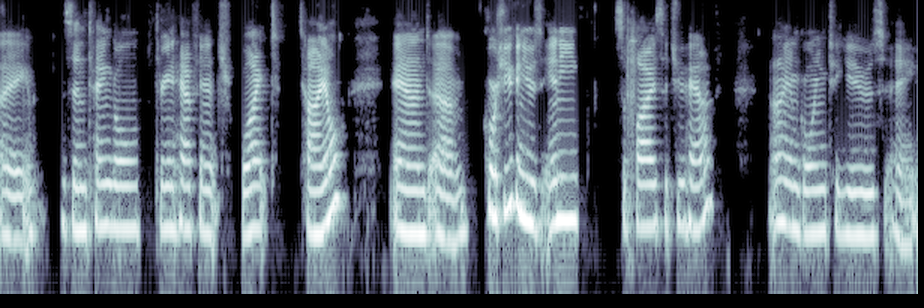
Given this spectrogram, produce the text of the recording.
a Zentangle three and a half inch white tile. And um, of course, you can use any supplies that you have. I am going to use a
